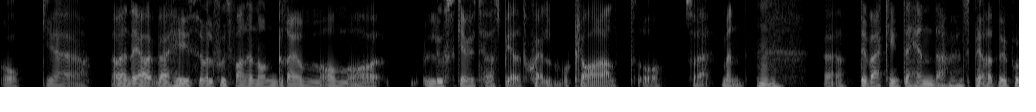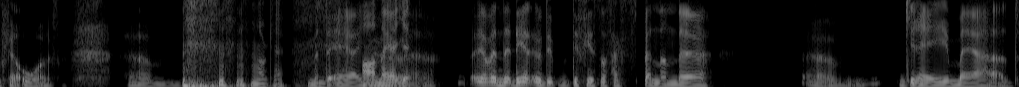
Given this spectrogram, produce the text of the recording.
och eh, jag, inte, jag, jag hyser väl fortfarande någon dröm om att luska ut hela spelet själv och klara allt och sådär. Men mm. eh, det verkar inte hända. Jag har inte spelat nu på flera år. Så. Um, okay. Men det är ju... Ja, nej, jag... Jag vet inte, det, det, det, finns någon slags spännande uh, grej med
